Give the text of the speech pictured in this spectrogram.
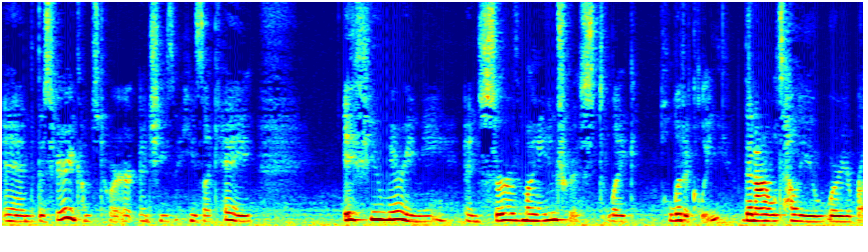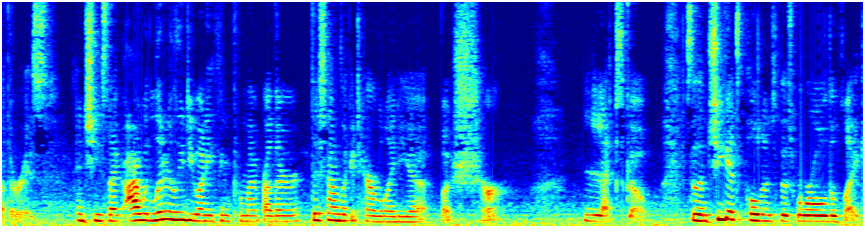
and this fairy comes to her and she's he's like, hey, if you marry me and serve my interest, like politically, then I will tell you where your brother is. And she's like, I would literally do anything for my brother. This sounds like a terrible idea, but sure, let's go. So then she gets pulled into this world of like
